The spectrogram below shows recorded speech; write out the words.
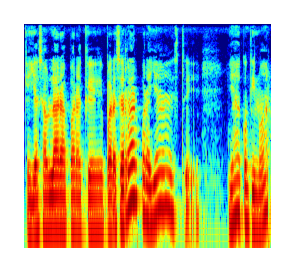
que ya se hablara para que, para cerrar, para ya, este, ya continuar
